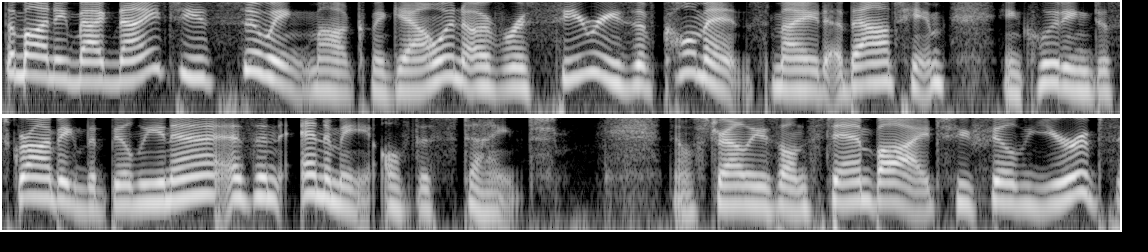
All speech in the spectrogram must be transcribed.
The mining magnate is suing Mark McGowan over a series of comments made about him, including describing the billionaire as an enemy of the state. Now, Australia is on standby to fill Europe's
